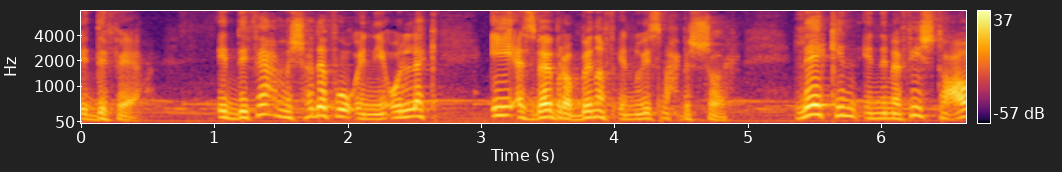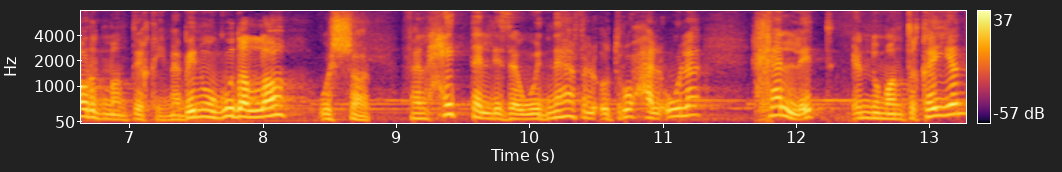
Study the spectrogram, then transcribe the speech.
الدفاع الدفاع مش هدفه إن يقول لك إيه أسباب ربنا في إنه يسمح بالشر لكن إن مفيش تعارض منطقي ما بين وجود الله والشر فالحتة اللي زودناها في الأطروحة الأولى خلت إنه منطقيا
